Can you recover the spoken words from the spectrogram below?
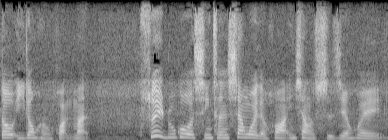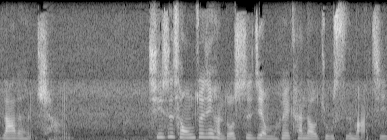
都移动很缓慢，所以如果形成相位的话，影响的时间会拉得很长。其实从最近很多事件，我们可以看到蛛丝马迹，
